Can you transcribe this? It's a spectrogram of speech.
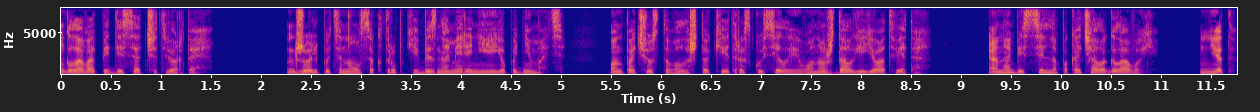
Глава 54. Джоль потянулся к трубке без намерения ее поднимать. Он почувствовал, что Кейт раскусила его, но ждал ее ответа. Она бессильно покачала головой. «Нет?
